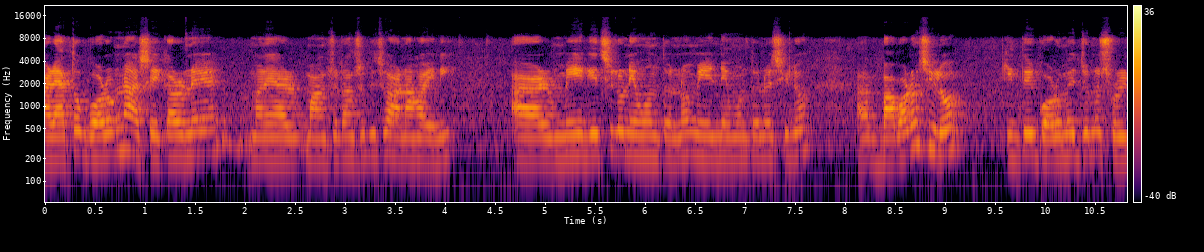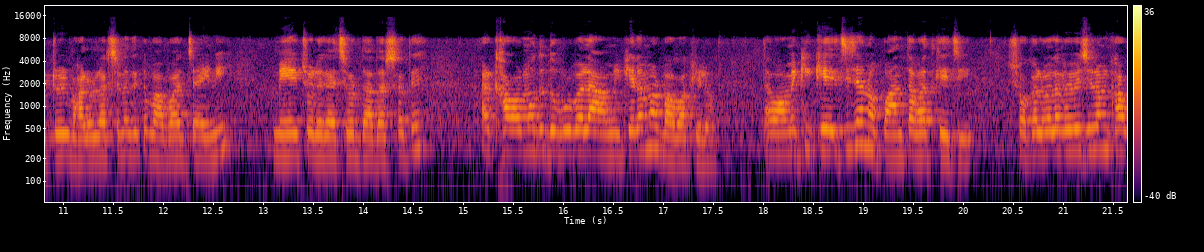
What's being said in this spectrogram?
আর এত গরম না, সেই কারণে মানে আর মাংস টাংস কিছু আনা হয়নি। আর মেয়ে গেছিল নেমন্তন্ন, মেয়ের নেমন্তন্ন ছিল। আর বাবারও ছিল, কিন্তু এই গরমের জন্য শরীর টরীর ভালো লাগছে না দেখে বাবা যায়নি। মেয়ে চলে গেছে ওর দাদার সাথে। আর খাওয়ার মধ্যে দুপুরবেলা আমি খেলাম আর বাবা খেলো। তাও আমি কি খেয়েছি জানো? পান্তা ভাত খেয়েছি। সকালবেলা ভেবেছিলাম খাব,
